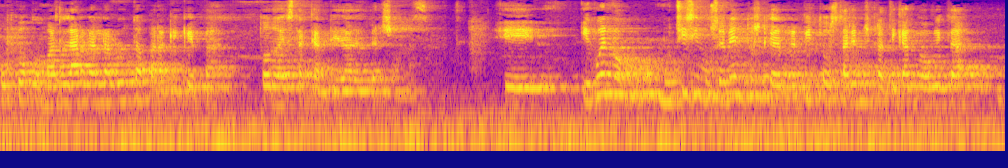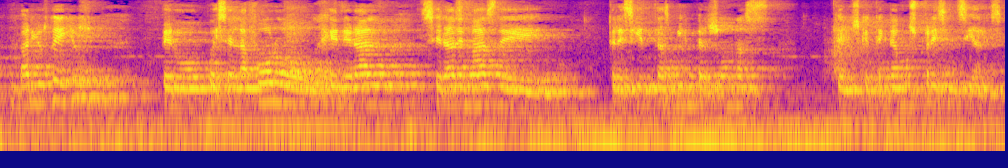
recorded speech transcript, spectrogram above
un poco más larga la ruta para que quepa toda esta cantidad de personas. Eh, y bueno, muchísimos eventos que, repito, estaremos platicando ahorita varios de ellos pero pues el aforo general será de más de 300 mil personas de los que tengamos presenciales.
